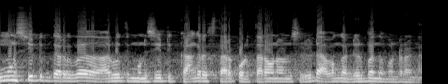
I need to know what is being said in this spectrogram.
மூணு சீட்டுக்கு தர்றதா அறுபத்தி மூணு சீட்டுக்கு காங்கிரஸ் தரக்கூட தரணும்னு சொல்லிட்டு அவங்க நிர்பந்தம் பண்ணுறாங்க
